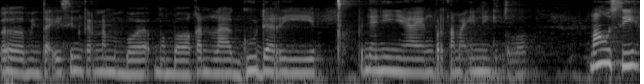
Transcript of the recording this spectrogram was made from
eh, minta izin karena membawa membawakan lagu dari penyanyinya yang pertama ini gitu loh mau sih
